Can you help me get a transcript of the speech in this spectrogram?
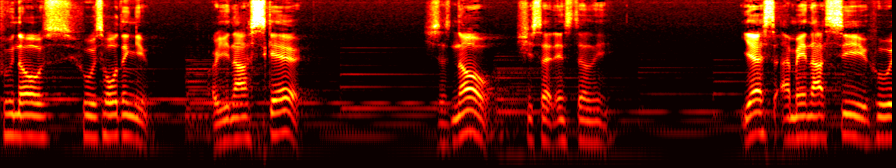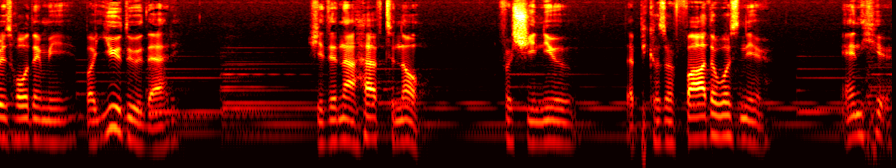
who knows who is holding you? Are you not scared? She says, No, she said instantly. Yes, I may not see who is holding me, but you do, Daddy. She did not have to know, for she knew that because her father was near and here,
